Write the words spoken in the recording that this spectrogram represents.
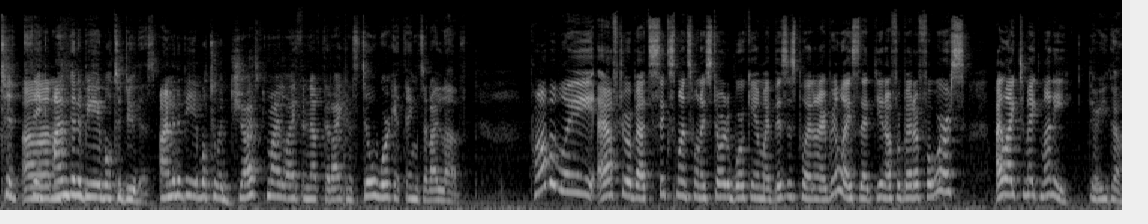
to think Um, I'm going to be able to do this? I'm going to be able to adjust my life enough that I can still work at things that I love. probably after about six months when I started working on my business plan, and I realized that you know, for better for worse, I like to make money. There you go.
